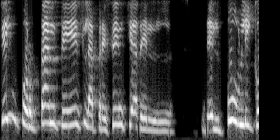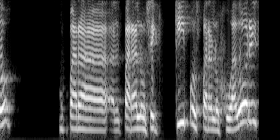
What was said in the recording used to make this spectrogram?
Qué importante es la presencia del, público para, para los equipos, para los jugadores,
